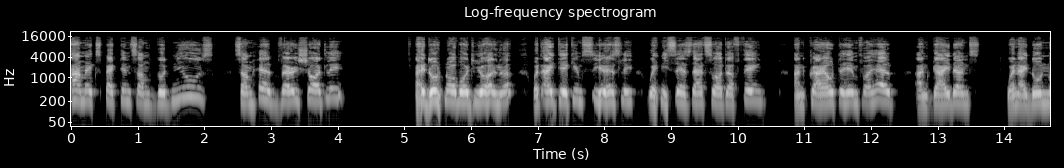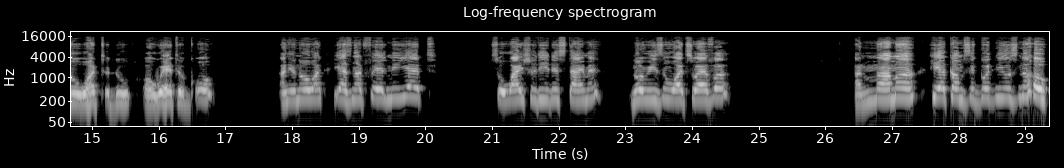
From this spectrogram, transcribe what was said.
am expecting some good news, some help very shortly. I don't know about you all, no? but I take Him seriously when He says that sort of thing and cry out to Him for help and guidance when I don't know what to do or where to go. And you know what? He has not failed me yet. So why should he this time, eh? No reason whatsoever. And mama, here comes the good news now.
